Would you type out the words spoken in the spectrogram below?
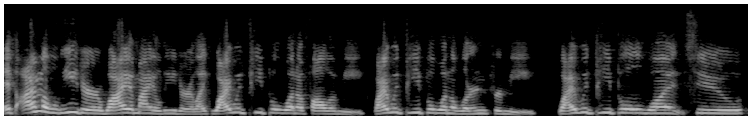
if i'm a leader why am i a leader? Like why would people want to follow me? Why would people want to learn from me? Why would people want to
